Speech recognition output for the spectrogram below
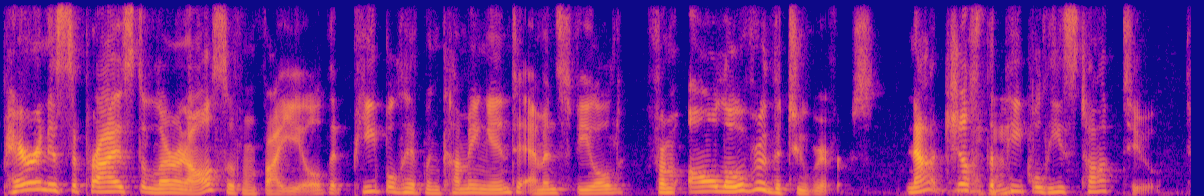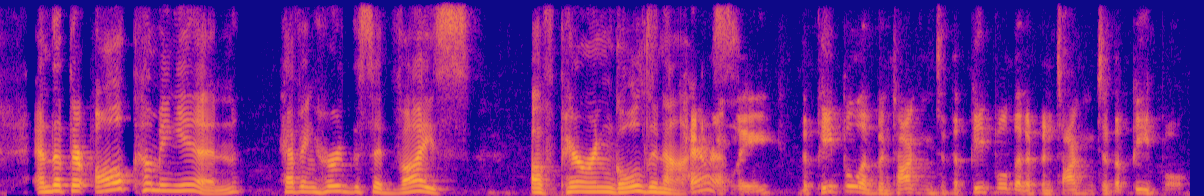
Perrin is surprised to learn also from Faile that people have been coming into Emond's Field from all over the two rivers, not just mm-hmm. the people he's talked to, and that they're all coming in having heard this advice of Perrin Goldeneye. Apparently, the people have been talking to the people that have been talking to the people.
